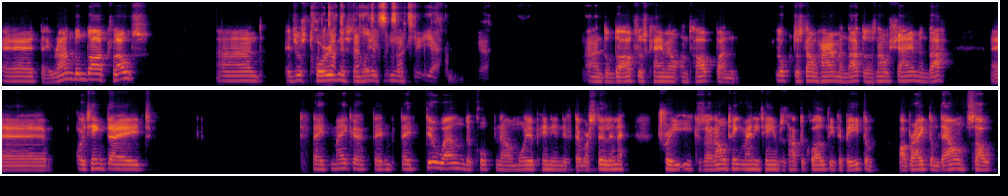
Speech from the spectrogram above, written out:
Uh, they ran Dundalk close, and it just tiredness. Exactly. Yeah. Yeah. And Dundalk just came out on top. And look, there's no harm in that. There's no shame in that. Uh, I think they'd they'd make a they they do well in the cup now, in my opinion, if they were still in a treaty, because I don't think many teams would have the quality to beat them or break them down. So,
